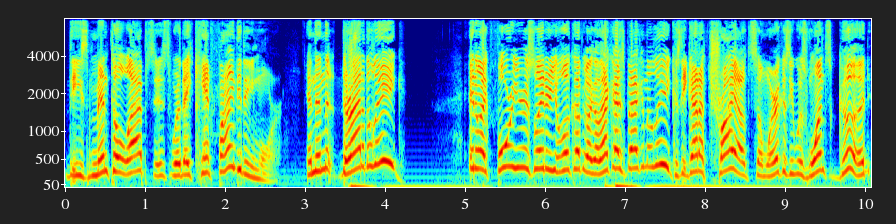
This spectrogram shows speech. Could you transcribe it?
these mental lapses where they can't find it anymore, and then they're out of the league. And like four years later, you look up, you're like, oh, that guy's back in the league because he got a tryout somewhere because he was once good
